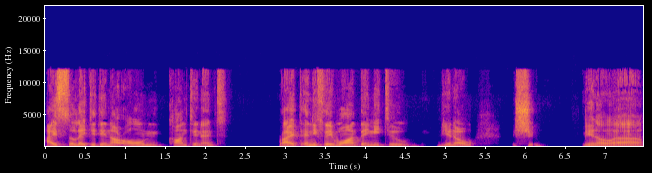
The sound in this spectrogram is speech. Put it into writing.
isolated in our own continent, right? And if they want, they need to you know, sh- you know, uh,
